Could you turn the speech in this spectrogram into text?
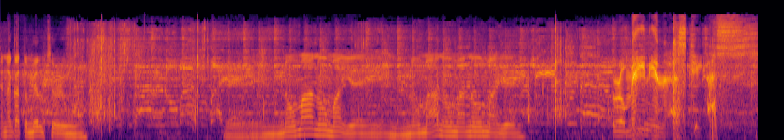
And I got the military one. No ma no ma yeah, no ma no ma no ma yeah. Romanian SKS.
